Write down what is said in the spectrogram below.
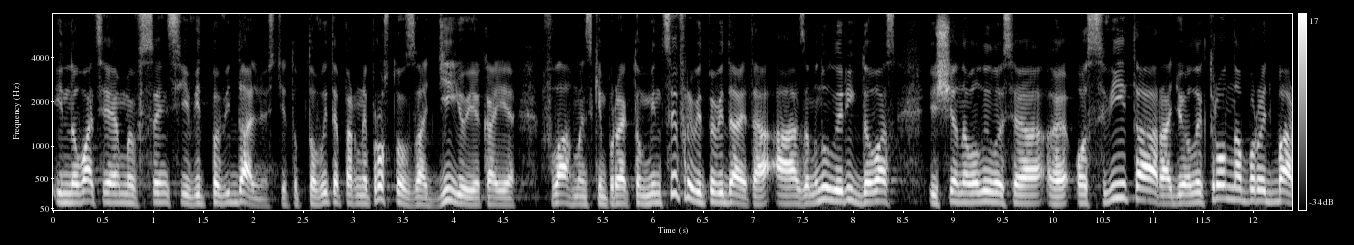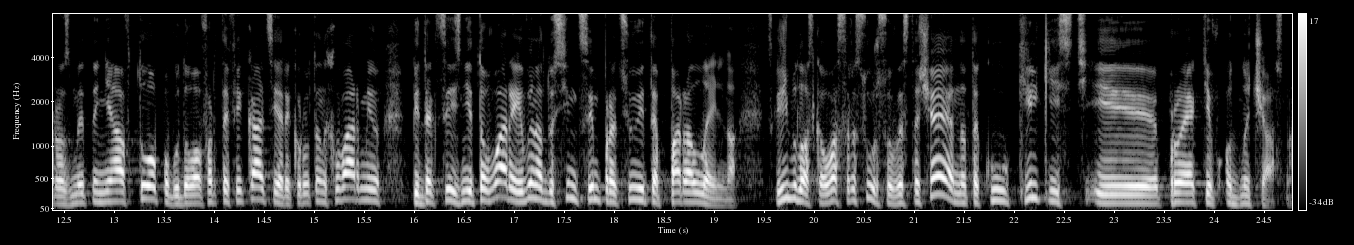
інноваціями в сенсі відповідальності. Тобто, ви тепер не просто за дію, яка є флагманським проектом Мінцифри, відповідаєте, а за минулий рік до вас іще навалилося е, освіта, радіоелектронна боротьба, розмитнення авто, побудова фортифікації, рекрутинг в армію, підакцизні товари. І ви над усім цим працюєте паралельно. Скажіть, будь ласка, у вас ресурсу вистачає на таку кількість е, проєктів одночасно?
